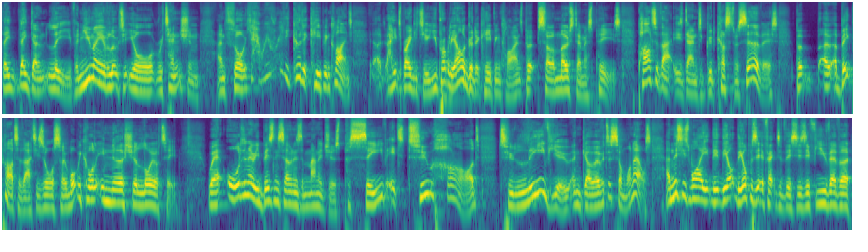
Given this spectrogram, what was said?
they they don't leave. And you may have looked at your retention and thought, yeah, we're really good at keeping clients. I hate to break it to you, you probably are good at keeping clients, but so are most MSPs. Part of that is down to good customer service, but a, a big part of that is also what we call inertia loyalty where ordinary business owners and managers perceive it's too hard to leave you and go over to someone else. And this is why the, the, the, opposite effect of this is if you've ever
